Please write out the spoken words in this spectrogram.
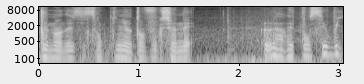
Demandez si son clignotant fonctionnait. La réponse est oui.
